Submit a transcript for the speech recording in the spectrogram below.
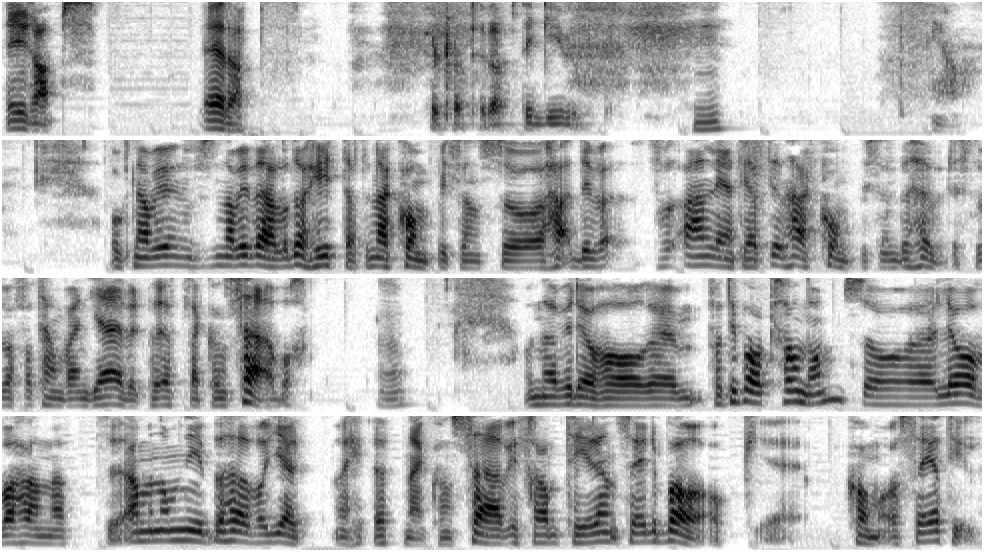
Det är raps. Är raps. Såklart är raps, det är gult. Och när vi, när vi väl har då hittat den här kompisen så det var, anledningen till att den här kompisen behövdes det var för att han var en jävel på att öppna konserver. Ja. Och när vi då har eh, fått tillbaka honom så lovar han att ja, men om ni behöver hjälp med att öppna en konserv i framtiden så är det bara att eh, komma och säga till.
